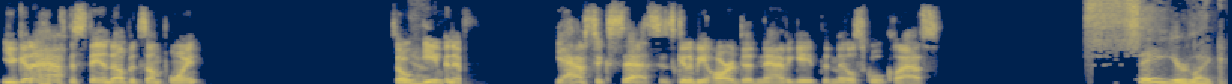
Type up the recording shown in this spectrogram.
you're gonna have to stand up at some point. So Yeah. even if you have success, it's gonna be hard to navigate the middle school class. Say you're like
